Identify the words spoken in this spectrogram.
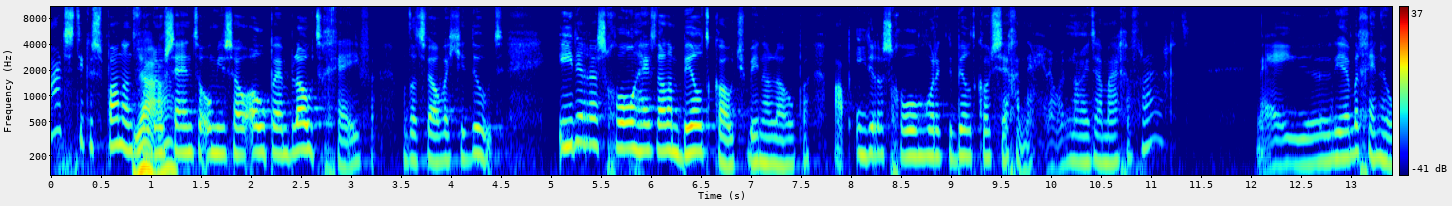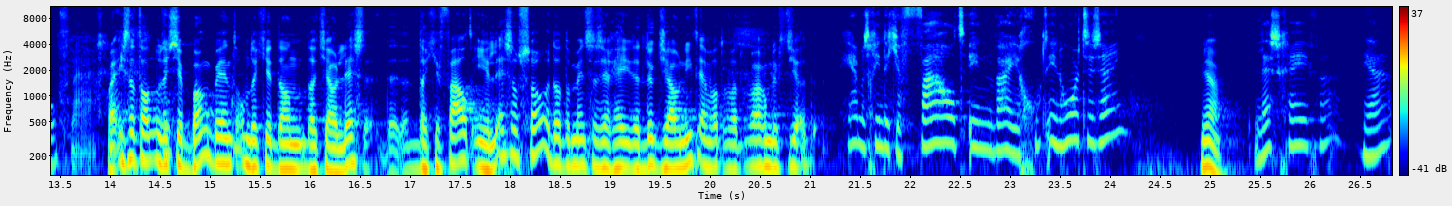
hartstikke spannend Ja. voor docenten om je zo open en bloot te geven. Want dat is wel wat je doet. Iedere school heeft wel een beeldcoach binnenlopen. Maar op iedere school hoor ik de beeldcoach zeggen: nee, dat wordt nooit aan mij gevraagd. Nee, eh, die hebben geen hulpvraag. Maar is dat dan omdat Dus- je bang bent omdat je dan dat jouw les dat je faalt in je les of zo? Dat de mensen zeggen, hé, hey, dat lukt jou niet en wat, wat, waarom lukt het jou? Ja, misschien dat je faalt in waar je goed in hoort te zijn. Ja, Lesgeven, ja.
